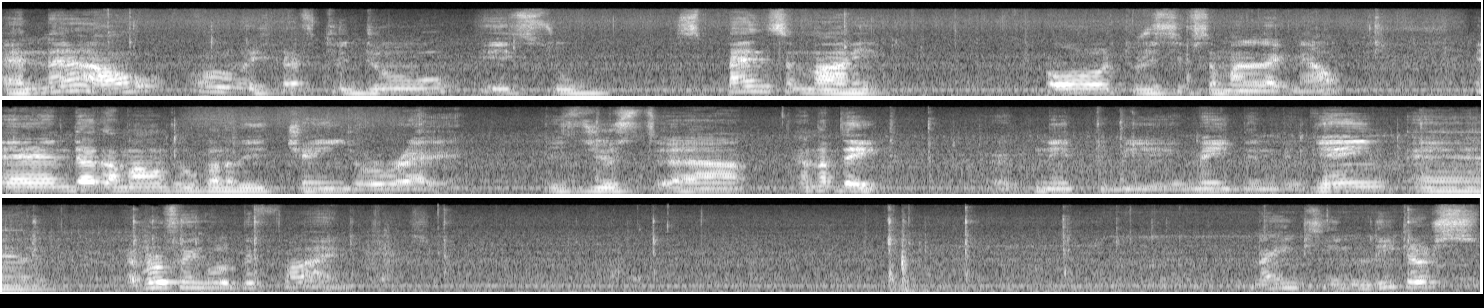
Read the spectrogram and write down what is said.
and now all we have to do is to spend some money or to receive some money like now. And that amount will gonna be changed already. It's just uh, an update that need to be made in the game and everything will be fine. 19 liters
